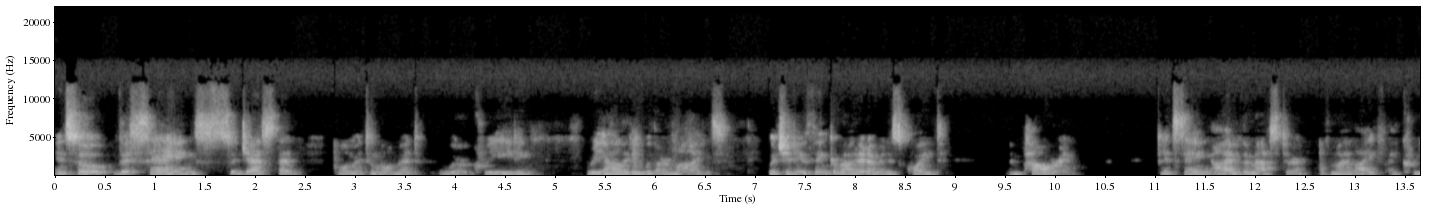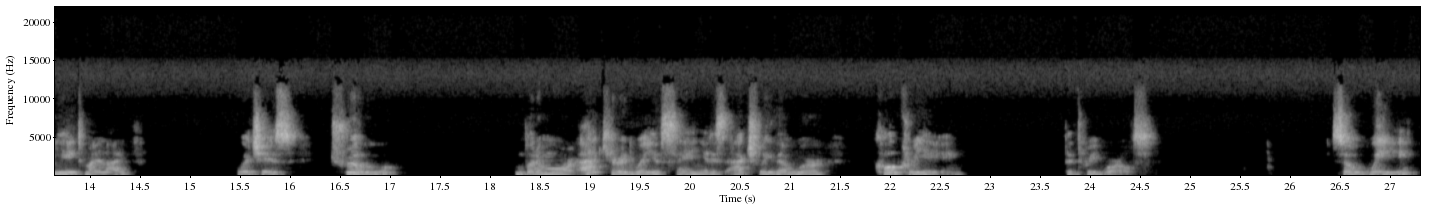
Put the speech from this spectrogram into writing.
And so the sayings suggest that moment to moment, we're creating reality with our minds, which, if you think about it, I mean, is quite empowering. It's saying, I'm the master of my life, I create my life, which is true, but a more accurate way of saying it is actually that we're co creating the three worlds. So we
